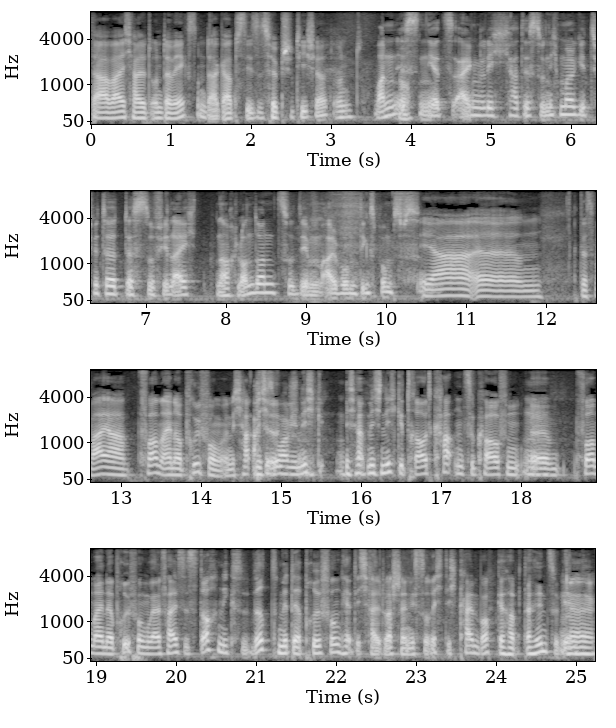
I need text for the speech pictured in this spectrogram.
Da war ich halt unterwegs und da gab es dieses hübsche T-Shirt und Wann Oh. ist denn jetzt eigentlich, hattest du nicht mal getwittert, dass du vielleicht nach London zu dem Album Dingsbums? ja, ähm, das war ja vor meiner Prüfung und ich habe mich irgendwie nicht, ich habe mich nicht getraut, Karten zu kaufen Mhm. ähm, vor meiner Prüfung, weil falls es doch nichts wird mit der Prüfung, hätte ich halt wahrscheinlich so richtig keinen Bock gehabt, dahin zu gehen. Äh,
